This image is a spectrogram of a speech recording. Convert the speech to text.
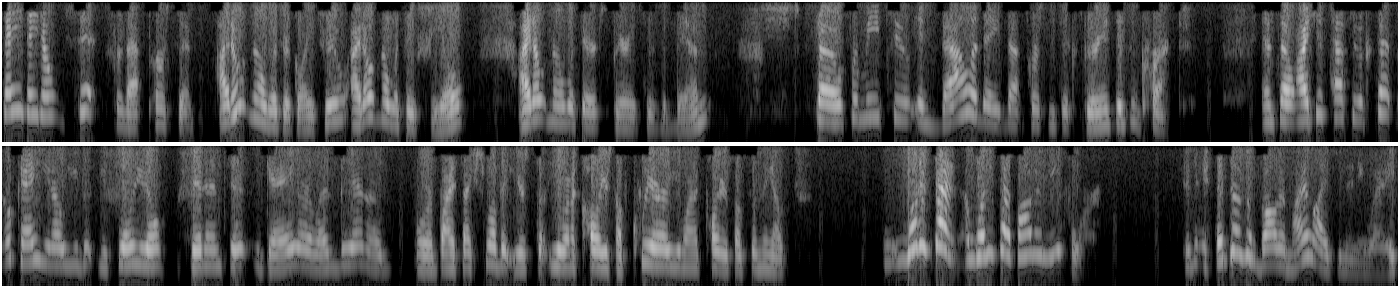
say they don't fit for that person? I don't know what they're going through. I don't know what they feel. I don't know what their experiences have been. So for me to invalidate that person's experience isn't correct. And so I just have to accept, okay, you know, you you feel you don't fit into gay or lesbian or or bisexual, that you're you want to call yourself queer, you want to call yourself something else. What is that? What does that bother me for? It, it doesn't bother my life in any way,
